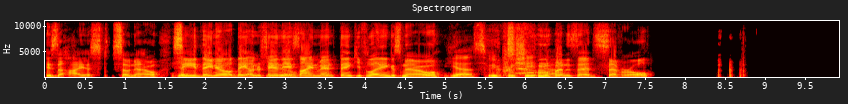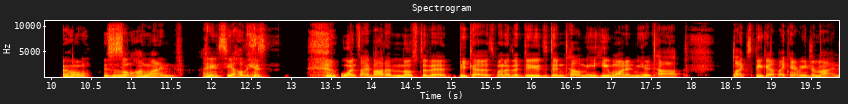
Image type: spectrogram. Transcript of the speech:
is the highest, so no. Yeah. See, they know, they Thank understand the assignment. Thank you for letting us know. Yes, we appreciate that. One said several. Oh, this is a long one. I didn't, I didn't see all these. Once I bought him most of it because one of the dudes didn't tell me he wanted me to top. Like, speak up, I can't read your mind.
